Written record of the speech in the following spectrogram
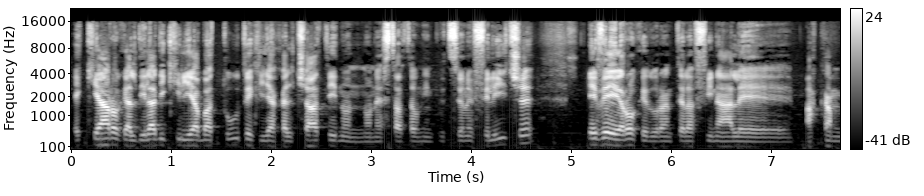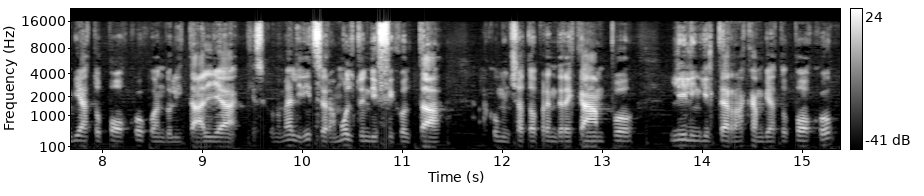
è chiaro che al di là di chi li ha battuti e chi li ha calciati non, non è stata un'intuizione felice è vero che durante la finale ha cambiato poco quando l'Italia, che secondo me all'inizio era molto in difficoltà, ha cominciato a prendere campo, lì l'Inghilterra ha cambiato poco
